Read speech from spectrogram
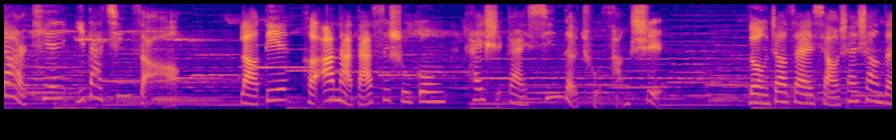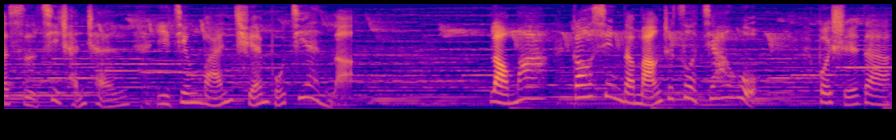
第二天一大清早，老爹和阿纳达斯叔公开始盖新的储藏室。笼罩在小山上的死气沉沉已经完全不见了。老妈高兴地忙着做家务，不时地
